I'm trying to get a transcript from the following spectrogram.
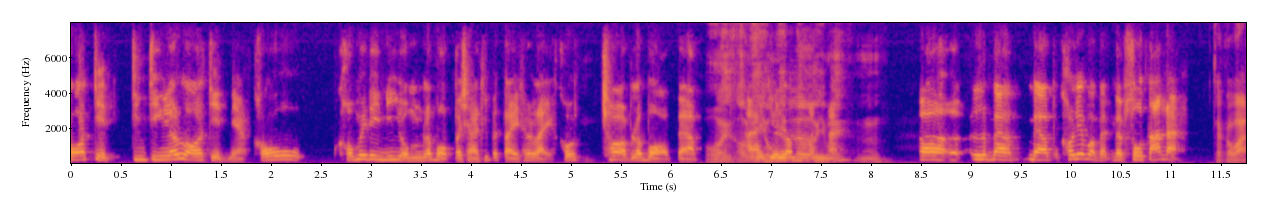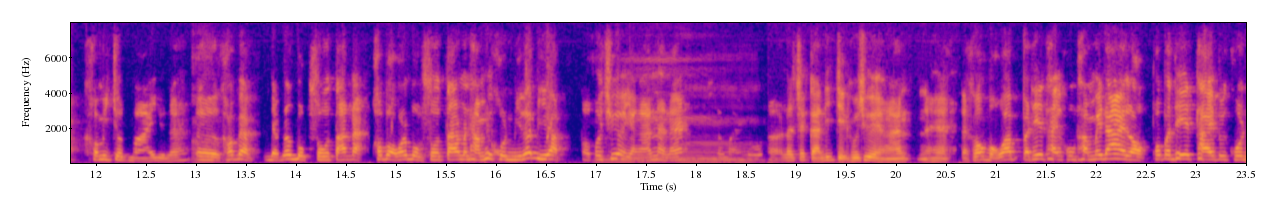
รอเจ็ดจริง ๆ แล้วรอเจ็ดเนี่ยเขาเขาไม่ได้นิยมระบอบประชาธิปไตยเท่าไหร่เขาชอบระบอบแบบโอ้ยเขาอ่านิยมเยอฮิรตมันเลอร์อยู่ไหมอืมเออเออแบบแบบเขาเรียกว่าแบบแบบโซตัสอะ จักรวรรดิเขามีจดหมายอยู่นะอ่าเออเขาแบบแบบระบบโซตัสอะเขาบอกว่าระบบโซตัสมันทำให้คนมีระเบียบเขาก็เชื่ออย่างนั้นน่ะนะสมัยนู้นเออรัชกาลที่เจ็ดเขาเชื่ออย่างนั้นนะฮะแต่เขาบอกว่าประเทศไทยคงทำไม่ได้หรอกเพราะประเทศไทยเป็นคน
